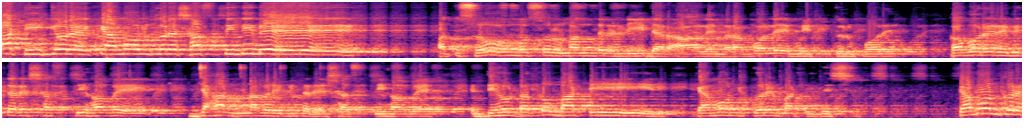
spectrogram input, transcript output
মাটি করে কেমন করে শাস্তি দিবে? অথচ মুসলমানদের লিডার আলেমরা বলে, মৃত্যুর পরে কবরের ভিতরে শাস্তি হবে জাহান নামের ভিতরে শাস্তি হবে। দেহটা তো মাটির, কেমন করে মাটি দিছে কেমন করে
